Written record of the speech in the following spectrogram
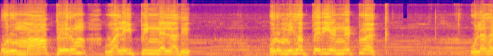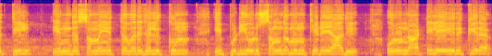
ஒரு மாபெரும் வலைப்பின்னல் அது. ஒரு மிகப்பெரிய நெட்வொர்க் உலகத்தில் எந்த சமயத்தவர்களுக்கும் இப்படி ஒரு சங்கமும் கிடையாது. ஒரு நாட்டிலே இருக்கிற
